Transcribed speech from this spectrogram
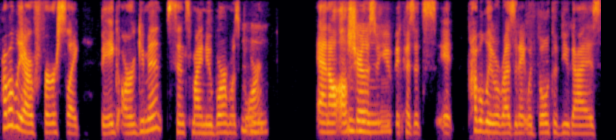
probably our first like big argument since my newborn was born. Mm-hmm and I'll, I'll share mm-hmm. this with you mm-hmm. because it's it probably will resonate with both of you guys.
